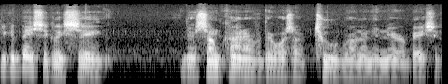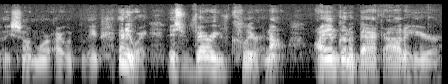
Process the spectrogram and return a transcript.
You can basically see there's some kind of, there was a tube running in there basically somewhere, I would believe. Anyway, it's very clear. Now, I am going to back out of here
